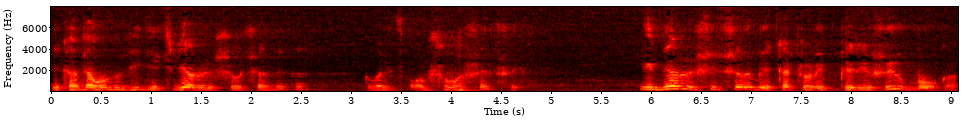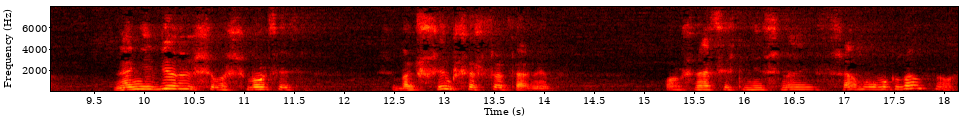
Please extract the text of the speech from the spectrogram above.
И когда он увидит верующего человека, говорит, он сумасшедший. И верующий человек, который пережил Бога, на неверующего смотрит с большим состраданием. Он, значит, не знает самого главного.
